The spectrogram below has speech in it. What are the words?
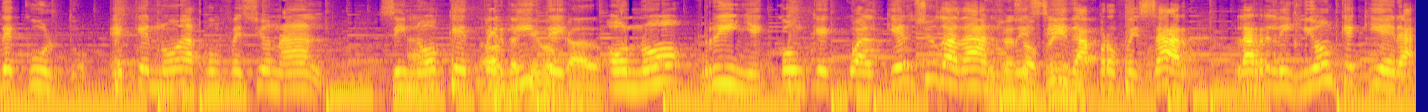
de culto, es que no es confesional, sino que Ah, no, te permite o no riñe con que cualquier ciudadano es decida profesar la religión que quiera,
